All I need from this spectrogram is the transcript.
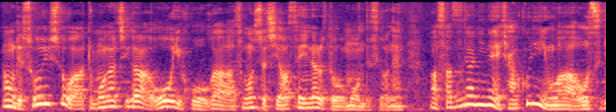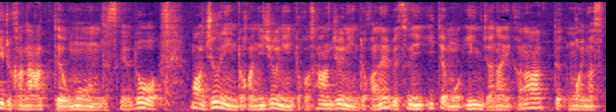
なのでそういう人は友達が多い方がその人幸せになると思うんですよね。さすがにね100人は多すぎるかなって思うんですけれど、まあ、10人とか20人とか30人とかね別にいてもいいんじゃないかなって思います。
